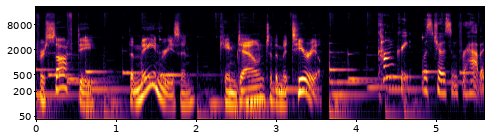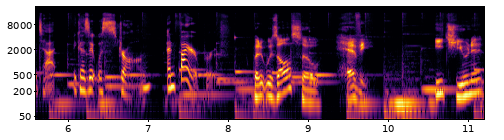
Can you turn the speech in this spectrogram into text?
for Safdie, the main reason came down to the material. Concrete was chosen for Habitat because it was strong and fireproof. But it was also heavy. Each unit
